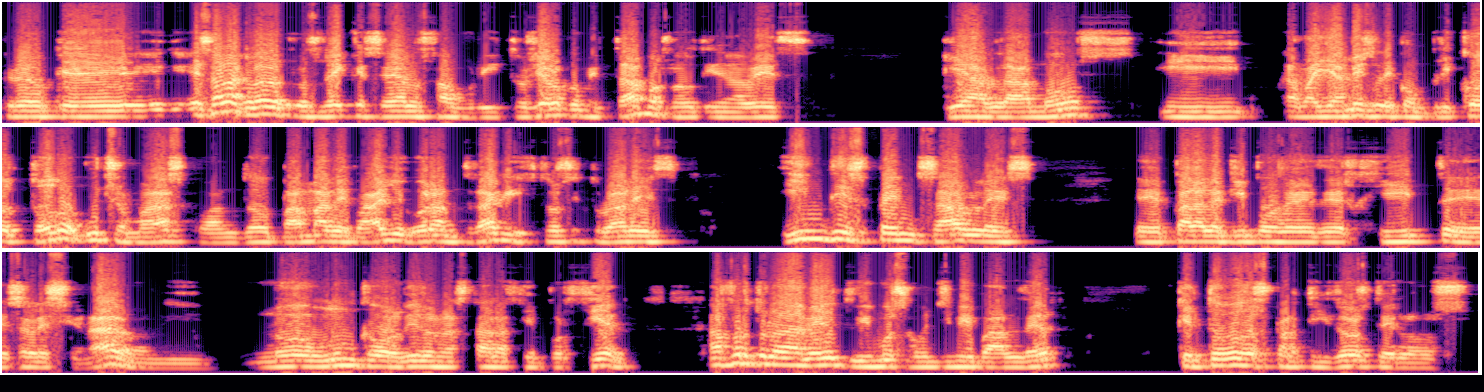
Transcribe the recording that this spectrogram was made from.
creo que estaba claro que los Lakers eran los favoritos. Ya lo comentamos la última vez que hablamos y a Miami se le complicó todo mucho más cuando Pama de Valle y Goran Dragic, dos titulares indispensables eh, para el equipo de, de Heat eh, se lesionaron y no, nunca volvieron a estar al 100%. Afortunadamente tuvimos a un Jimmy Butler que tuvo dos partidos de los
